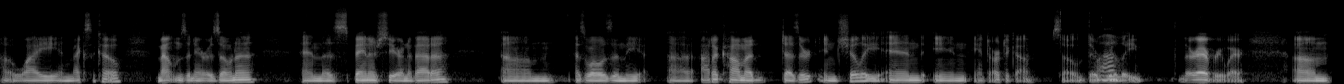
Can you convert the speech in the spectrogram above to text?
Hawaii and Mexico, mountains in Arizona, and the Spanish Sierra Nevada, um, as well as in the uh, Atacama Desert in Chile and in Antarctica. So they're Wow. really they're everywhere. Um,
